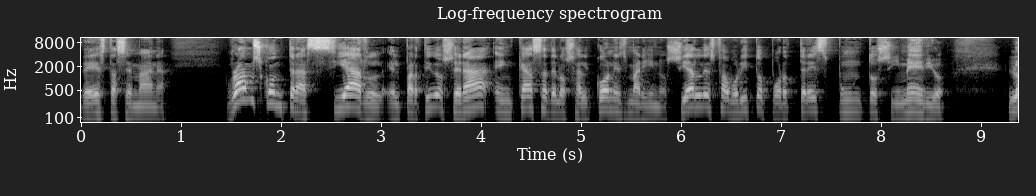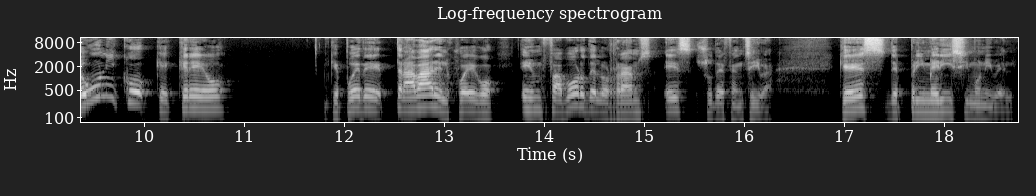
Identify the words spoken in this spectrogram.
de esta semana. Rams contra Seattle, el partido será en casa de los halcones marinos. Seattle es favorito por tres puntos y medio. Lo único que creo que puede trabar el juego en favor de los Rams es su defensiva que es de primerísimo nivel,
